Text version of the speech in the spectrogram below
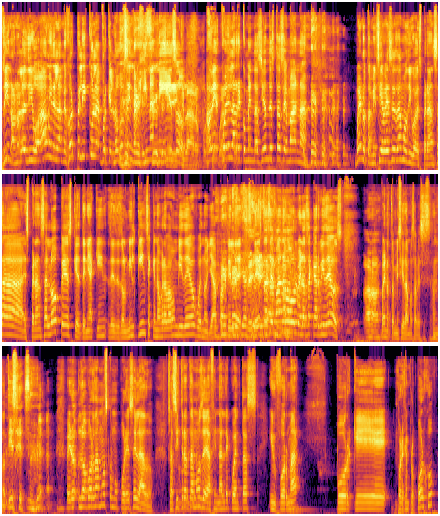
Sí, no, no les digo, ah, miren, la mejor película, porque luego se imaginan Sí, eso. claro, por a ver, ¿cuál es la recomendación de esta semana? bueno, también sí a veces damos, digo, Esperanza, Esperanza López, que tenía quin- desde 2015 que no grababa un video, bueno, ya a partir de, esta semana va a volver a sacar videos. Ajá. Bueno, también sí damos a veces esas noticias. Pero lo abordamos como por ese lado. O sea, sí tratamos de, a final de cuentas, informar. Porque, por ejemplo, Pornhub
